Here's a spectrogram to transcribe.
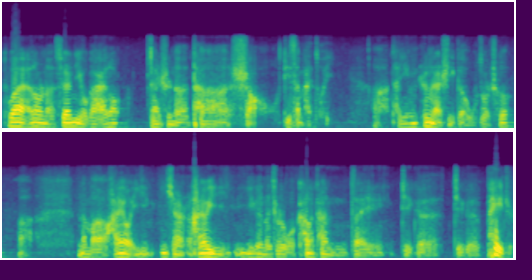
途观 L 呢，虽然有个 L，但是呢，它少第三排座椅啊，它应仍然是一个五座车啊。那么还有一一项，还有一一个呢，就是我看了看在这个这个配置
